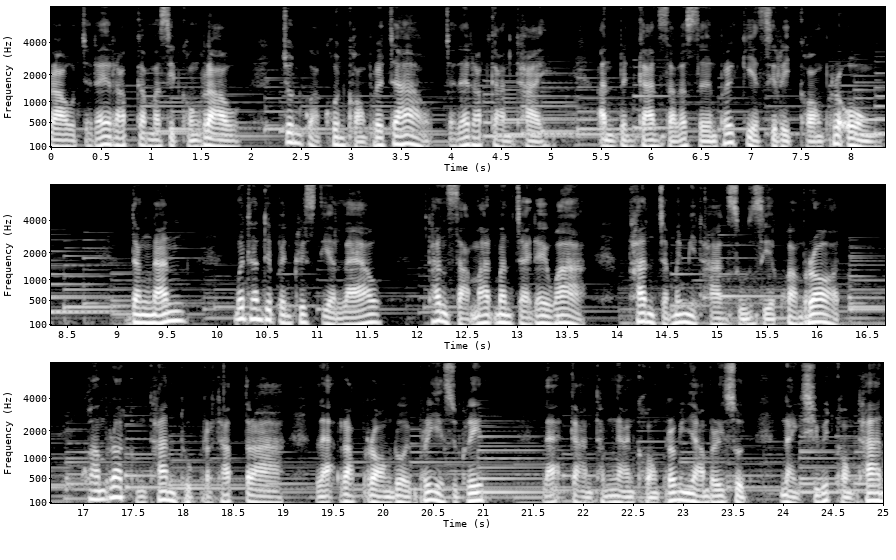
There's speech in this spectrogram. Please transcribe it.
เราจะได้รับกรรมสิทธิ์ของเรา จนกว่าคนของพระเจ้าจะได้รับการไถ่ อันเป็นการสรรเสริญพระเกียรติสิริของพระองค์ ดังนั้นเมื่อท่านที่เป็นคริสเตียนแล้ว ท่านสามารถมั่นใจได้ว่า ท่านจะไม่มีทางสูญเสียความรอด ความรอดของท่านถูกประทับตราและรับรองโดยพระเยซูคริสต์และการทำงานของพระวิญญาณบริสุทธิ์ในชีวิตของท่าน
